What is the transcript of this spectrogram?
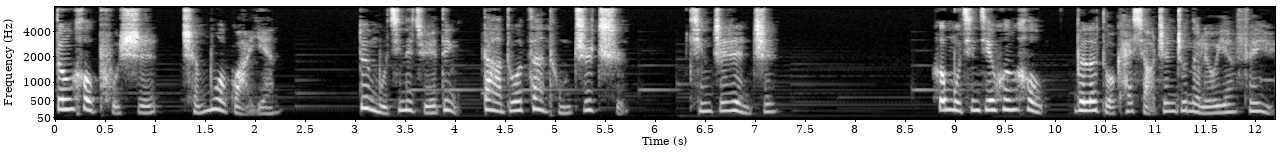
敦厚朴实。沉默寡言，对母亲的决定大多赞同支持，听之任之。和母亲结婚后，为了躲开小镇中的流言蜚语，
